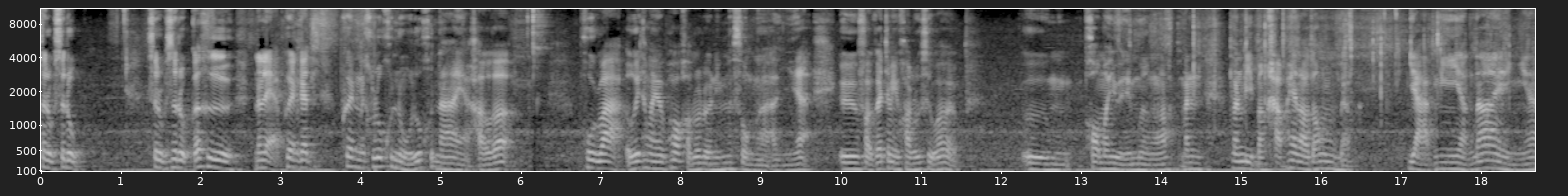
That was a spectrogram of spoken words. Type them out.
สรุปสรุป สรุปสรุปก็คือนั่นแหละเพื่อนก็เพื่อนลูกคุณหนูลูกคุณนายอะเขาก็พูดว่า เอ้ยทำไมพ่อขับรถแบบนี้มาส่งอะอะไรเงี้ยเออฝอยก็จะมีความรู้สึกว่าแบบเออพอมาอยู่ในเมืองเนาะมันมันบีบบังคับให้เราต้องแบบอยากมีอยากได้อย่างเงี้ย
